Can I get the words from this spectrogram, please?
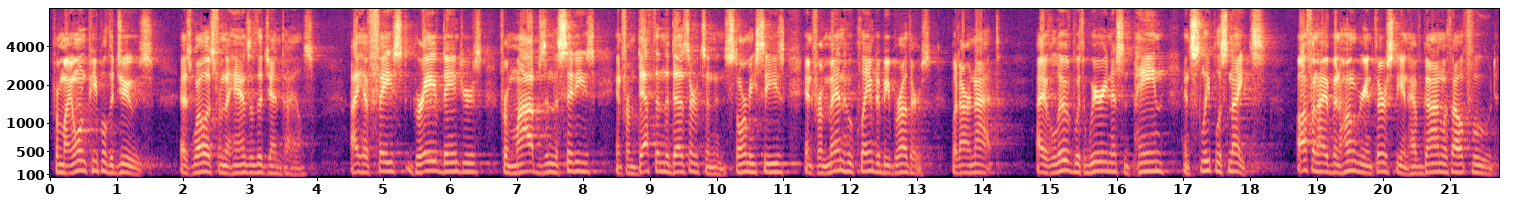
from my own people, the Jews, as well as from the hands of the Gentiles. I have faced grave dangers from mobs in the cities, and from death in the deserts and in stormy seas, and from men who claim to be brothers, but are not I have lived with weariness and pain and sleepless nights. Often I have been hungry and thirsty and have gone without food.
